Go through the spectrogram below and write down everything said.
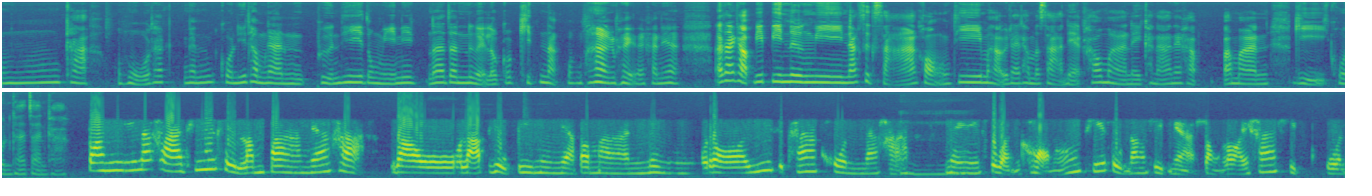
อืมค่ะโอ้โหถ้างั้นคนที่ทำงานพื้นที่ตรงนี้นี่น่าจะเหนื่อยแล้วก็คิดหนักมากๆเลยนะคะเนี่ยอาจารย์ครับปีปีหนึ่งมีนักศึกษาของที่มหาวิทยาลัยธรรมศาสตร์เนี่ยเข้ามาในคณะเนี่ยครับประมาณกี่คนคะอาจารย์คะตอนนี้นะคะที่ศูนย์ลำปางเนี่ยค่ะ เรารับอยู่ปีหนึ่งเนี่ยประมาณหนึ่งร้อยยี่สิบห้าคนนะคะอืมในส่วนของที่ศูนย์รังสิตเนี่ยสองร้อยห้าสิบคน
